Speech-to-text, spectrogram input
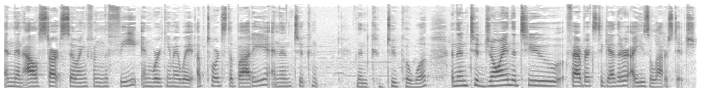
and then I'll start sewing from the feet and working my way up towards the body, and then to con- then to what? And then to join the two fabrics together, I use a ladder stitch.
